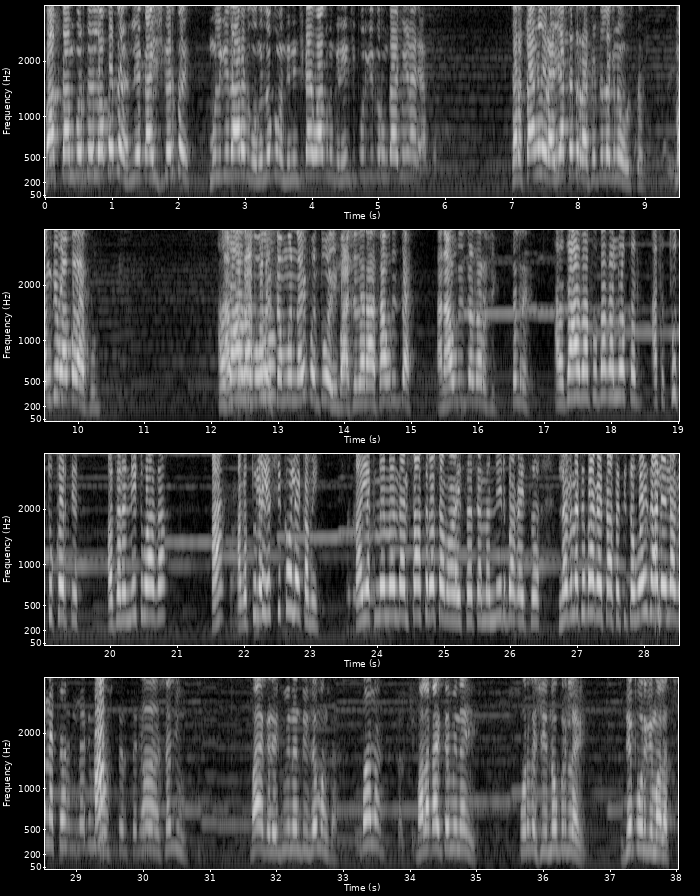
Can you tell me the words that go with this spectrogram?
बाप काम करतोय लोकांचं लेख आयुष करतोय. मुलगी दारात घोग लोक म्हणते यांची काय वागणूक आहे? यांची पुरगी करून काय मिळणार आहे आपल्याला? जरा चांगले राहा एकत्र राहा त्याचं लग्न होऊस तर. मग ते बापाला हाकून. अहो, जावई बापू. बोलायचं संबंध नाही पण तो ही भाषा जरा असा आवरीत जा. आणि आवरीचा जरा शिक चल रे. अहो जावई बापू बघा लोक असं थू थू करते जरा नीट वागा. हा? अगं तुला हे शिकवलंय का मी? हा एक ननंद आणि सासरा सांभाळायचं त्यांना नीट बघायचं. लग्नाचं बघायचं आता तिचं वय झालंय लग्नाचं. पण लग्न हा? तर अं, संजू माझ्याकडे एक विनंती जमंग का? बोल. मला काय कमी नाही. पोरगशी नोकरीला आहे. दे पोरगी मलाच.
